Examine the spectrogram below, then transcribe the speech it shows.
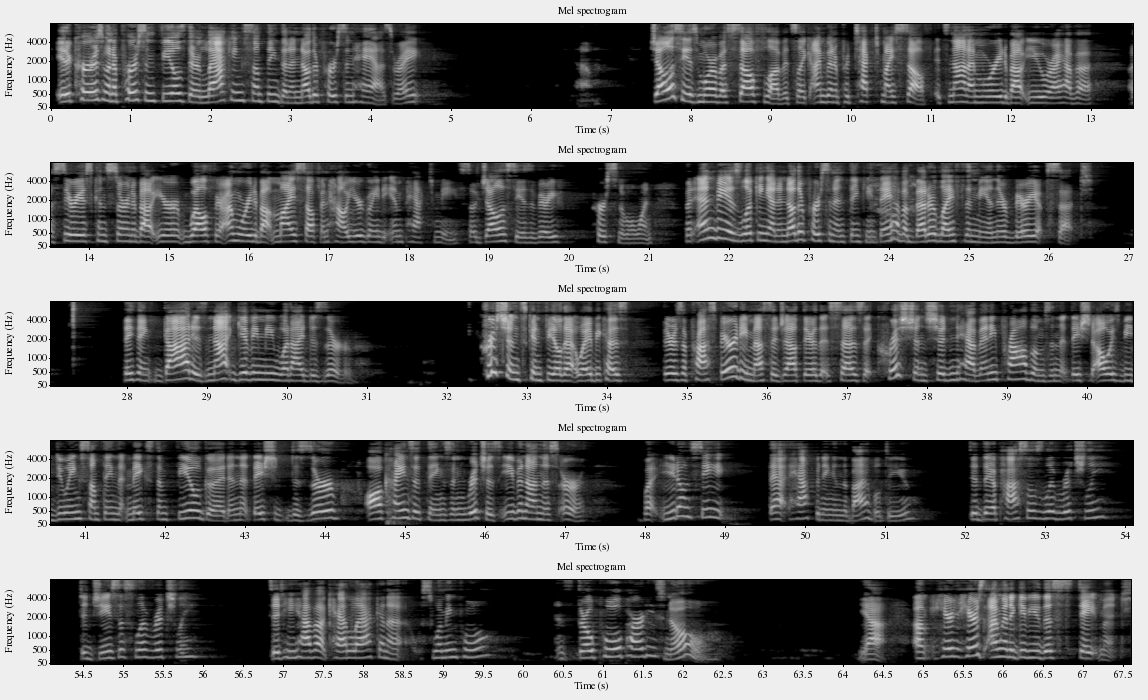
It occurs when a person feels they're lacking something that another person has, right? Yeah. Jealousy is more of a self love. It's like, I'm going to protect myself. It's not, I'm worried about you or I have a, a serious concern about your welfare. I'm worried about myself and how you're going to impact me. So, jealousy is a very personal one. But envy is looking at another person and thinking they have a better life than me and they're very upset. They think God is not giving me what I deserve. Christians can feel that way because there's a prosperity message out there that says that Christians shouldn't have any problems and that they should always be doing something that makes them feel good and that they should deserve all kinds of things and riches even on this earth. But you don't see that happening in the Bible, do you? Did the apostles live richly? Did Jesus live richly? Did he have a Cadillac and a swimming pool and throw pool parties? No. Yeah. Um, here, here's, I'm going to give you this statement.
